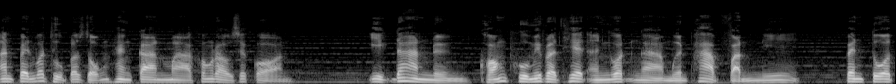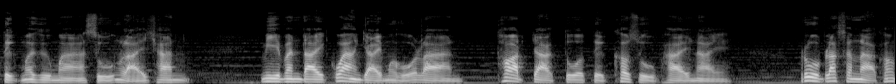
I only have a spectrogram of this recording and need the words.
อันเป็นวัตถุประสงค์แห่งการมาของเราเสียก่อน อีกด้านหนึ่งของภูมิประเทศอันงดงามเหมือนภาพฝันนี้ เป็นตัวตึกมหึมาสูงหลายชั้น มีบันไดกว้างใหญ่มโหฬารทอดจากตัวตึกเข้าสู่ภายใน รูปลักษณะของ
